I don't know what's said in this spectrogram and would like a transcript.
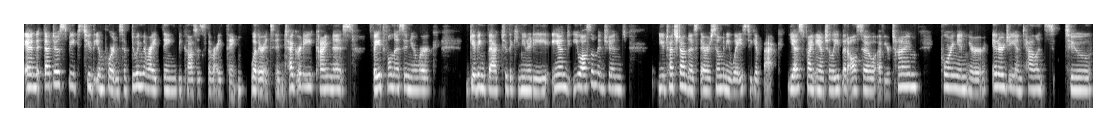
And that just speaks to the importance of doing the right thing because it's the right thing, whether it's integrity, kindness, faithfulness in your work, giving back to the community. And you also mentioned, you touched on this, there are so many ways to give back. Yes, financially, but also of your time, pouring in your energy and talents to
